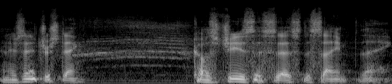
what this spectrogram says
And it's interesting because Jesus says the same thing.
